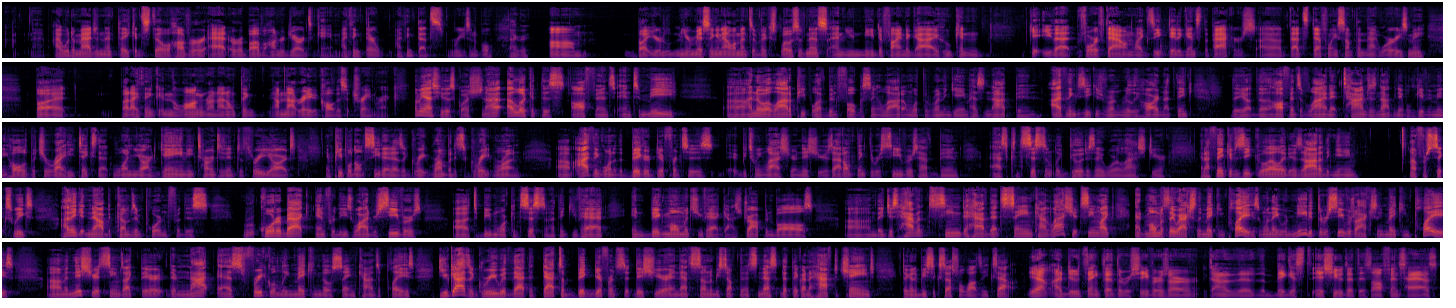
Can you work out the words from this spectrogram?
I would imagine that they can still hover at or above 100 yards a game. I think they're. I think that's reasonable. I agree. Um, but you're you're missing an element of explosiveness, and you need to find a guy who can get you that fourth down like Zeke did against the Packers. Uh, that's definitely something that worries me. But but I think in the long run, I don't think I'm not ready to call this a train wreck. Let me ask you this question. I, I look at this offense, and to me, uh, I know a lot of people have been focusing a lot on what the running game has not been. I think Zeke has run really hard, and I think the uh, the offensive line at times has not been able to give him any holes. But you're right; he takes that one yard gain, he turns it into three yards, and people don't see that as a great run, but it's a great run. Um, I think one of the bigger differences eh, between last year and this year is I don't think the receivers have been as consistently good as they were last year. And I think if Ezekiel Elliott is out of the game uh, for six weeks, I think it now becomes important for this quarterback and for these wide receivers uh, to be more consistent. I think you've had in big moments, you've had guys dropping balls. Um, they just haven't seemed to have that same kind. Last year, it seemed like at moments they were actually making plays. When they were needed, the receivers were actually making plays. Um, and this year, it seems like they're they're not as frequently making those same kinds of plays. Do you guys agree with that? That that's a big difference that this year, and that's going to be something that's that they're going to have to change if they're going to be successful while Zeke's out. Yeah, I do think that the receivers are kind of the the biggest issue that this offense has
